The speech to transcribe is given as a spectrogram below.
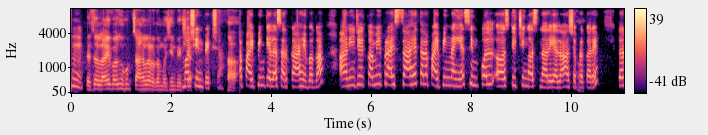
त्याचं लाईफ अजून खूप चांगलं राहतं मशीन पेक्षा मशीन पेक्षा पायपिंग केल्यासारखं आहे बघा. आणि जे कमी प्राइसचं आहे त्याला पायपिंग नाहीये. सिंपल स्टिचिंग असणार आहे याला अशा प्रकारे. तर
